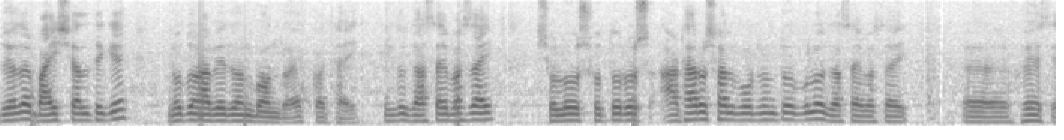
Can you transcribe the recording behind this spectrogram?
দুই হাজার বাইশ সাল থেকে নতুন আবেদন বন্ধ, এক কথায়। কিন্তু যাচাই বাছাই ষোলো, সতেরো, আঠারো সাল পর্যন্তগুলো যাচাই বাছাই হয়েছে।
